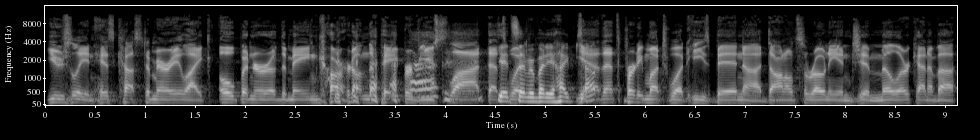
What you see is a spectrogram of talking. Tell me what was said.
Usually in his customary like opener of the main card on the pay per view slot. That's Gets what, everybody hyped yeah, up. that's pretty much what he's been. Uh, Donald Cerrone and Jim Miller, kind of a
